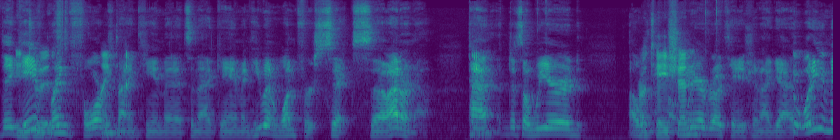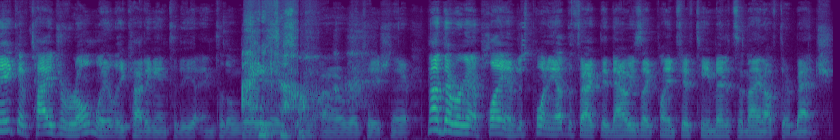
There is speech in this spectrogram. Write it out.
They gave Bryn Forbes 19 minutes in that game, and he went one for six. So I don't know. Just a weird a, rotation. A weird rotation, I guess. What do you make of Ty Jerome lately cutting into the into the Warriors uh, rotation there? Not that we're gonna play him, just pointing out the fact that now he's like playing 15 minutes a night off their bench.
